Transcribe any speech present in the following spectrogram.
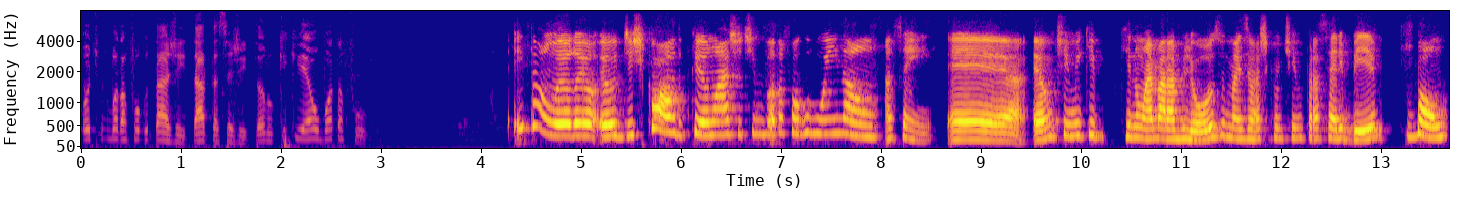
ou o time do Botafogo tá ajeitado, tá se ajeitando, o que que é o Botafogo? Então, eu, eu, eu discordo, porque eu não acho o time do Botafogo ruim, não. Assim, é, é um time que, que não é maravilhoso, mas eu acho que é um time para a Série B bom.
